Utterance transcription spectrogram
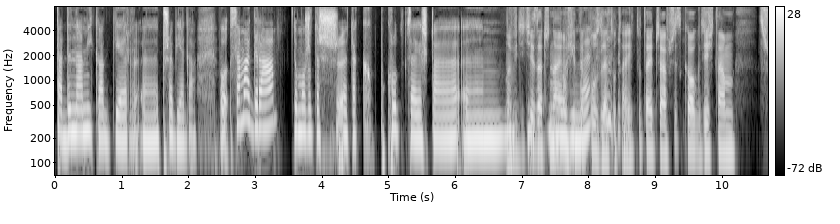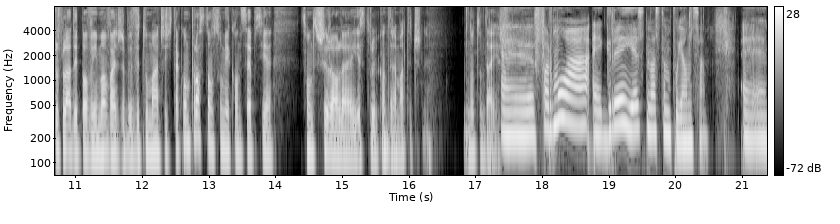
ta dynamika gier e, przebiega. Bo sama gra, to może też e, tak pokrótce jeszcze. no widzicie, zaczynają mówimy. się te puzzle tutaj. Tutaj trzeba wszystko gdzieś tam z szuflady powyjmować, żeby wytłumaczyć taką prostą w sumie koncepcję. Są trzy role, jest trójkąt dramatyczny. No to dajesz. E, formuła e, gry jest następująca. E,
